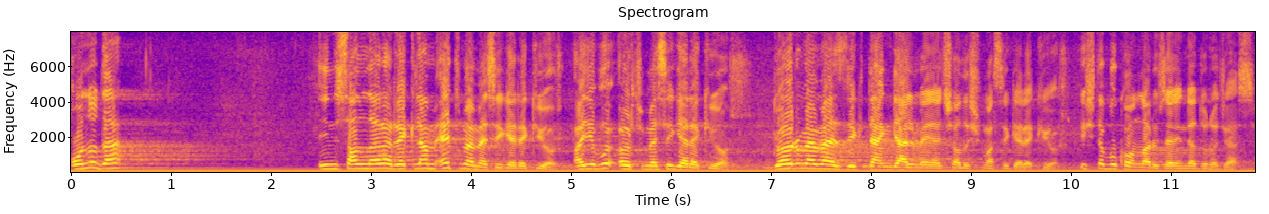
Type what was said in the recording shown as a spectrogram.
onu da insanlara reklam etmemesi gerekiyor. Ayıbı örtmesi gerekiyor görmemezlikten gelmeye çalışması gerekiyor. İşte bu konular üzerinde duracağız.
